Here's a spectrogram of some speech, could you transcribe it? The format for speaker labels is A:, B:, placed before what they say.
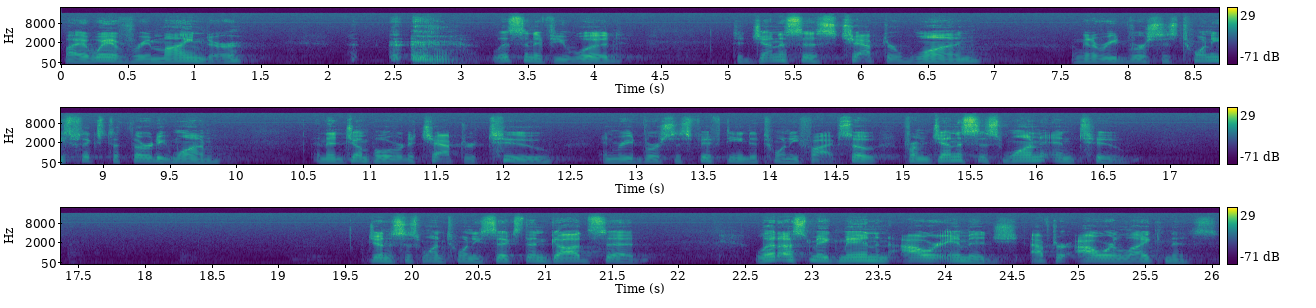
A: By way of reminder, listen if you would to Genesis chapter 1. I'm going to read verses 26 to 31 and then jump over to chapter 2 and read verses 15 to 25. So from Genesis 1 and 2. Genesis 1:26 Then God said, "Let us make man in our image, after our likeness."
